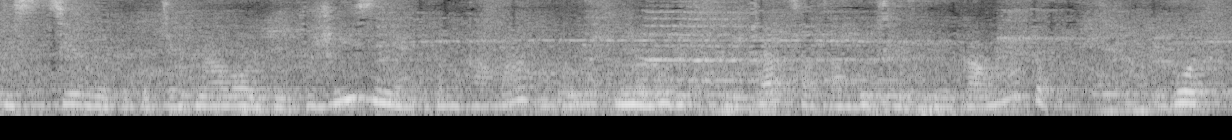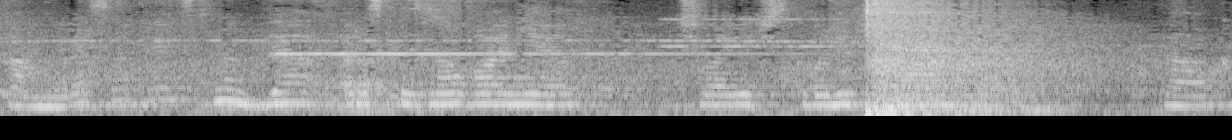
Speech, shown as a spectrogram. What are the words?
тестируют эту технологию в жизни. Банкомат будет, не будет отличаться от обычных банкоматов. Вот камера, соответственно, для распознавания человеческого лица. Так,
